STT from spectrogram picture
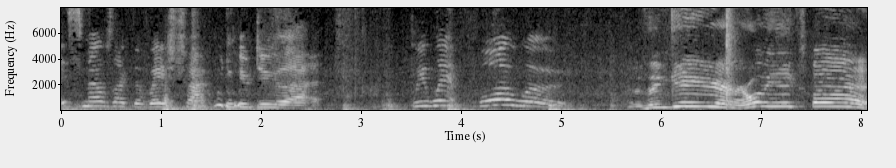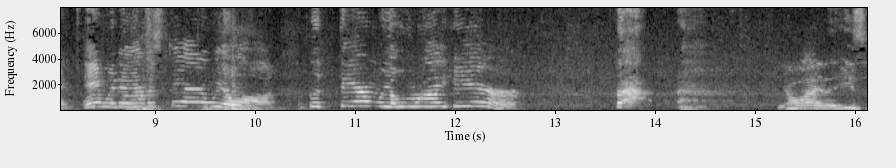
It smells like the racetrack when you do that. We went forward. It was in gear. What do you expect? And we didn't have a steering wheel on. The steering wheel right here. Ah. You know why these?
